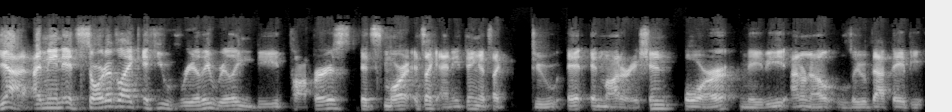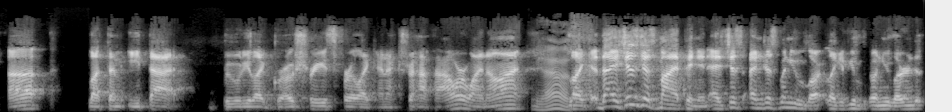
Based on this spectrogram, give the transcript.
Yeah, I mean, it's sort of like if you really, really need poppers, it's more, it's like anything. It's like do it in moderation, or maybe, I don't know, lube that baby up, let them eat that booty like groceries for like an extra half hour. Why not? Yeah, Like that's just, just my opinion. It's just, and just when you learn, like if you, when you learn to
